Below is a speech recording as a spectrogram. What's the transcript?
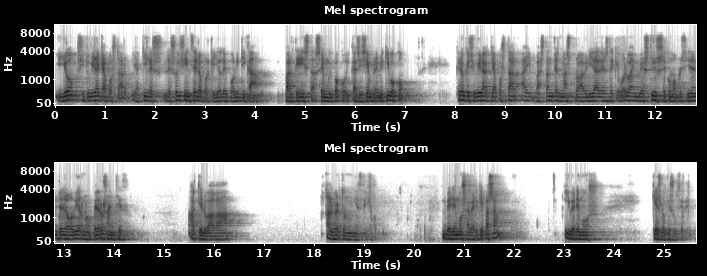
Y yo, si tuviera que apostar, y aquí les, soy sincero porque yo de política partidista sé muy poco y casi siempre me equivoco, creo que si hubiera que apostar hay bastantes más probabilidades de que vuelva a investirse como presidente del gobierno Pedro Sánchez a que lo haga Alberto Núñez Fijo. Veremos a ver qué pasa y veremos qué es lo que sucede.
